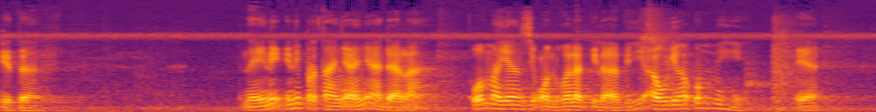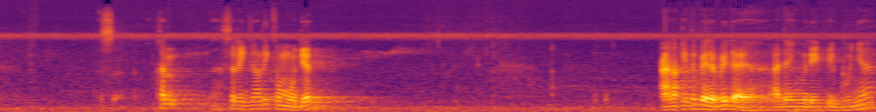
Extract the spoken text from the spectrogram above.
Gitu. Nah, ini ini pertanyaannya adalah wa ma yanzi'ul walad ila abihi aw ila ummihi? Ya. Kan sering kali kemudian anak itu beda-beda ya. Ada yang mirip ibunya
